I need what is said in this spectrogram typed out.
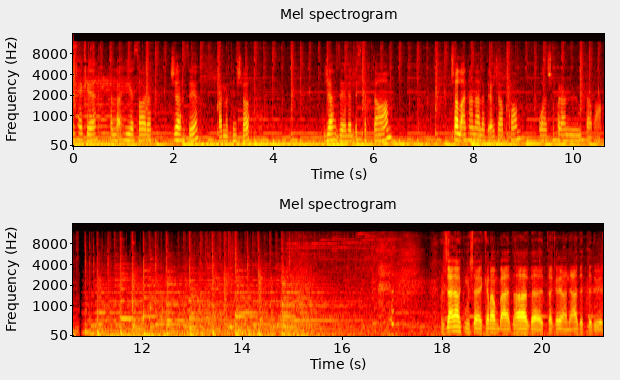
طبعا هيك هلأ هي صارت جاهزة بعد ما تنشف. جاهزة للاستخدام. إن شاء الله أنها نالت إعجابكم وشكرا للمتابعة. رجعنا لكم مشاهدينا الكرام بعد هذا التقرير عن إعادة تدوير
